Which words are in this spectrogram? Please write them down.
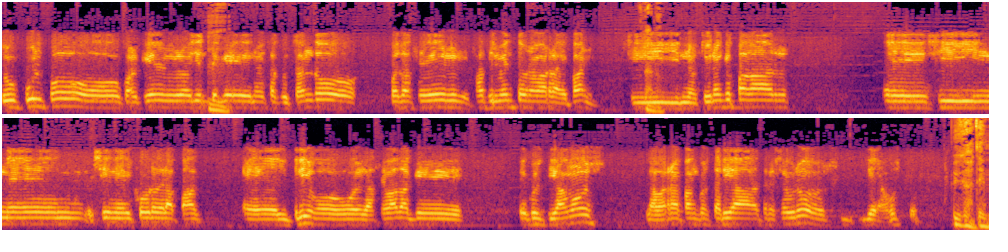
tú, Pulpo, o cualquier oyente que nos está escuchando pueda hacer fácilmente una barra de pan. Si nos tuvieran que pagar eh, sin, el, sin el cobro de la PAC el trigo o la cebada que, que cultivamos, la barra de pan costaría 3 euros bien a gusto. Fíjate.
